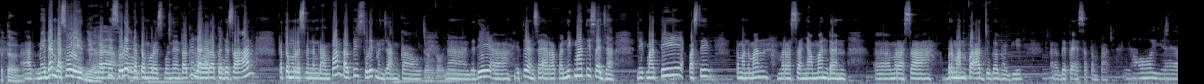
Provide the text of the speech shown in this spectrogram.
betul Uh, Medan nggak sulit Iya. tapi Iya, sulit betul. ketemu responden tapi Karena daerah waktu. pedesaan ketemu responden gampang tapi sulit menjangkau jangkaunya Nah, jadi eh, itu yang saya harapkan nikmati saja, nikmati pasti teman-teman merasa nyaman dan eh, merasa bermanfaat juga bagi eh, BPS setempat. Oh iya, ya.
